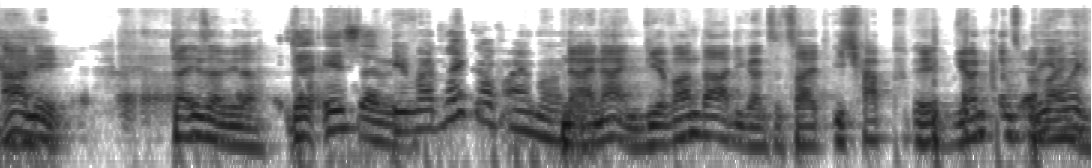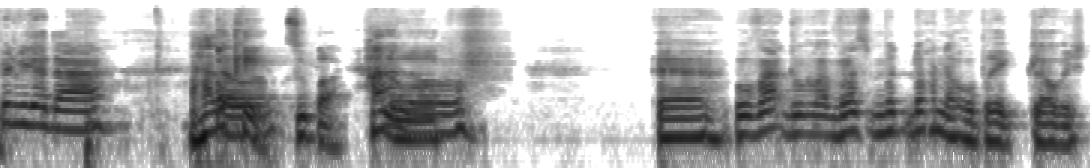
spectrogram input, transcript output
ah, nee. Da ist er wieder. Da ist er ihr wieder. wart weg auf einmal. Nein, nein, wir waren da die ganze Zeit. Ich hab, äh, Björn kann es Nee, aber ich beweisen. bin wieder da. Hallo. Okay, super. Hallo. Äh, wo war, du warst mit noch einer Rubrik, glaube ich.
